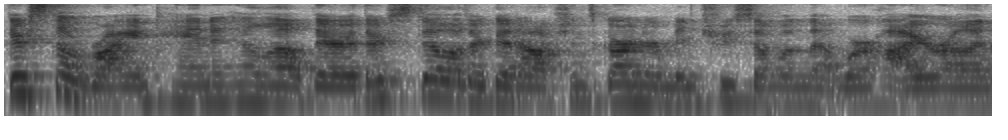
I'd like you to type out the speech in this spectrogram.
there's still Ryan Tannehill out there. There's still other good options. Gardner Minshew, someone that we're higher on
